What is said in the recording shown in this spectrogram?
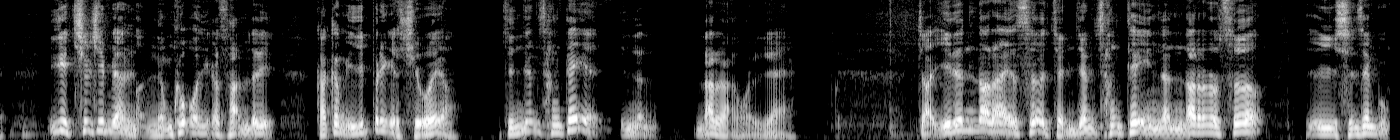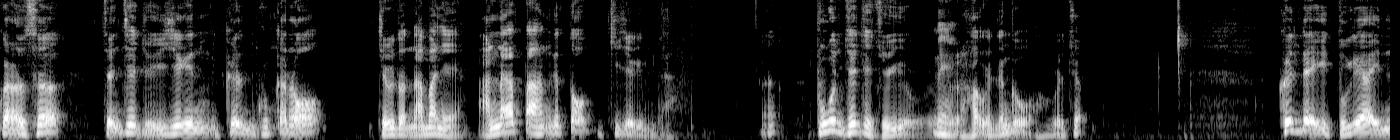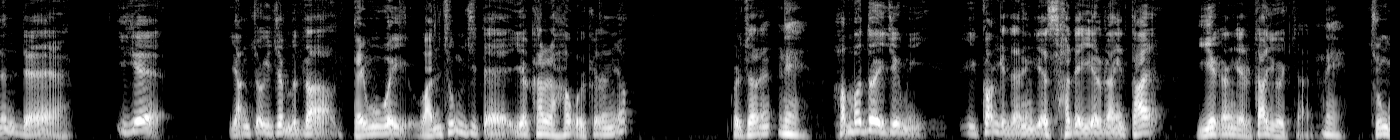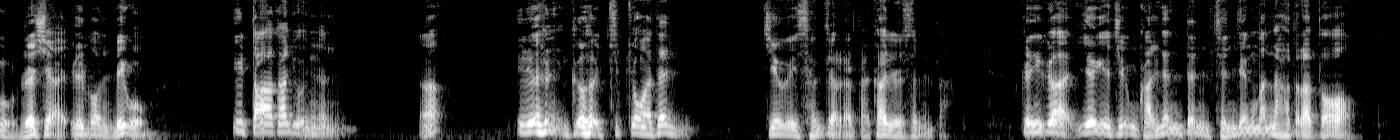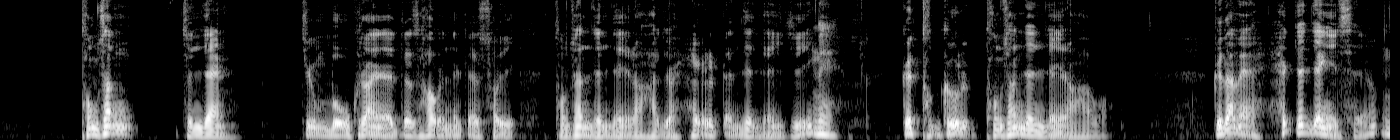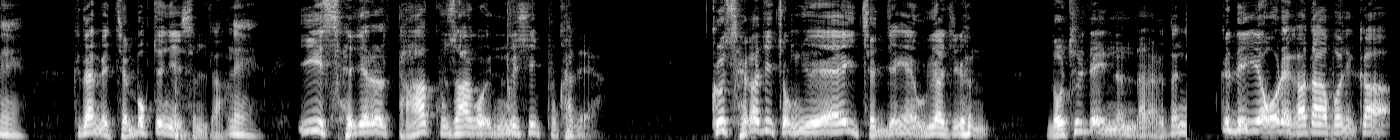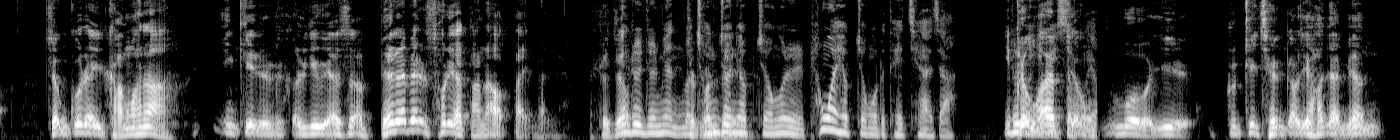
이게 70년 넘고 보니까 사람들이 가끔 잊어버리기 쉬워요. 전쟁 상태에 있는 나라라고 이게. 자, 이런 나라에서 전쟁 상태에 있는 나라로서 이 신생 국가로서 전체주의적인 그런 국가로 적어도 남한이 안 나갔다 하는 것도 기적입니다. 어? 북은 전체주의를 네. 하고 있는 거고, 그렇죠? 그런데 이 두 개가 있는데 이게 양쪽이 전부 다 대국의 완충지대 역할을 하고 있거든요. 그렇잖아요. 네. 한번더 지금 이, 이 관계되는 게 4대 열강이 다 이해관계를 가지고 있잖아요. 네. 중국, 러시아, 일본, 미국 이 다 가지고 있는 어 이런 그 집중화된 지역의 성격을 다 가지고 있습니다. 그러니까 여기 지금 관련된 전쟁만 하더라도 통상 전쟁 지금 뭐 우크라이나에 대해서 하고 있는 게 소위 통상 전쟁이라 하죠. 핵을 뺀 전쟁이지. 네. 그 통- 그걸 통상 전쟁이라고 하고 그 다음에 핵 전쟁이 있어요. 네. 그 다음에 전복전이 있습니다. 네. 이 세 개를 다 구사하고 있는 것이 북한이에요. 그 세 가지 종류의 전쟁에 우리가 지금 노출되어 있는 나라거든. 근데 이게 오래 가다가 보니까 정권의 강화나 인기를 끌기 위해서 별의별 소리가 다 나왔다 이 말이에요. 그죠? 예를 들면 뭐 정권들이. 정전 협정을 평화 협정으로 대체하자. 이런 얘기도 평화협정 있었고요. 뭐이 극히 전까지 하자면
